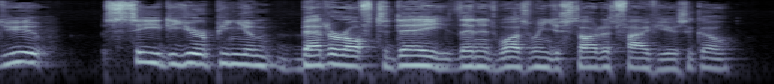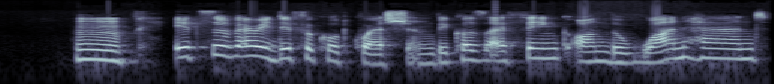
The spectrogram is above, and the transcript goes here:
Do you see the European Union better off today than it was when you started five years ago? Mm, it's a very difficult question because I think, on the one hand,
